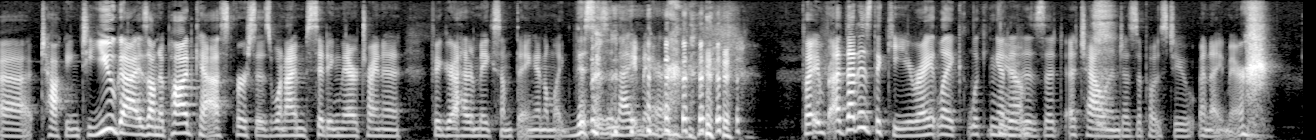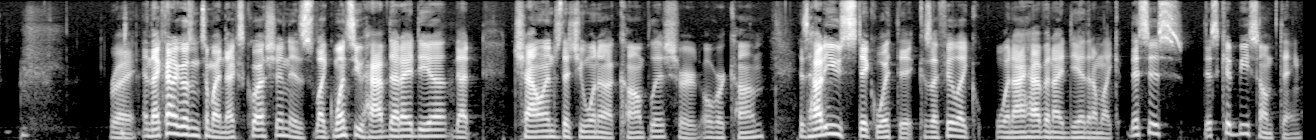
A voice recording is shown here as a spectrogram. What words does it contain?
uh, talking to you guys on a podcast versus when I'm sitting there trying to figure out how to make something and I'm like, this is a nightmare. but uh, that is the key, right? Like looking at Yeah. it as a, a challenge as opposed to a nightmare. Right. And that kind of goes into my next question is like once you have that idea, that challenge that you want to accomplish or overcome, is how do you stick with it? Cuz I feel like when I have an idea that I'm like this is this could be something.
